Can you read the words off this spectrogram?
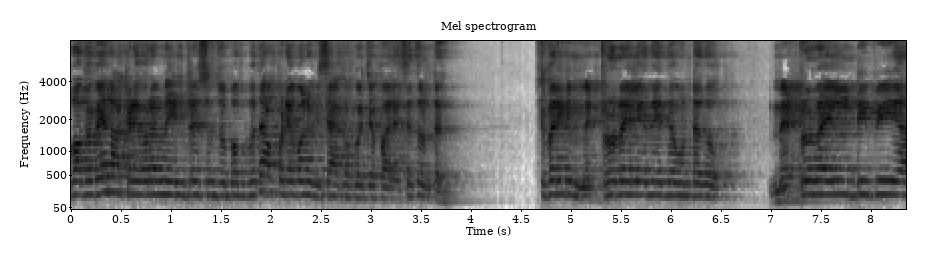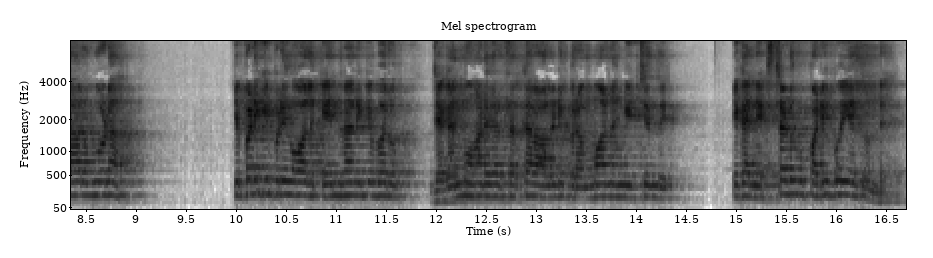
ఒకవేళ అక్కడ ఎవరైనా ఇంట్రెస్ట్ చూపకపోతే అప్పుడేమైనా విశాఖకు వచ్చే పరిస్థితి ఉంటుంది. చివరికి మెట్రో రైలు ఏదైతే ఉంటుందో మెట్రో రైలు డిపిఆర్ కూడా ఇప్పటికిప్పుడు ఇక వాళ్ళ కేంద్రానికి ఇవ్వరు. జగన్మోహన్ గారి సర్కార్ ఆల్రెడీ బ్రహ్మాండంగా ఇచ్చింది. ఇక నెక్స్ట్ అడుగు పడిపోయేది ఉండే.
